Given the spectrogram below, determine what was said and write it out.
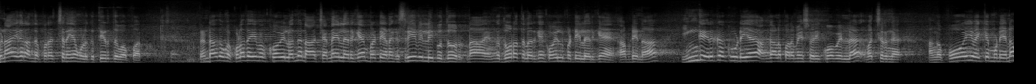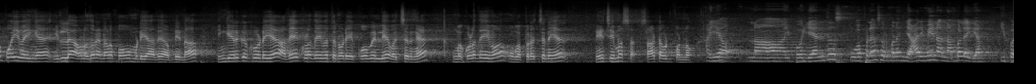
விநாயகர் அந்த பிரச்சனையை உங்களுக்கு தீர்த்து வைப்பார். ரெண்டாவது உங்கள் குலதெய்வ கோவில் வந்து நான் சென்னையில் இருக்கேன் பட் எனக்கு ஸ்ரீவில்லிபுத்தூர் நான் எங்கள் தூரத்தில் இருக்கேன் கோயில்பட்டியில் இருக்கேன் அப்படின்னா இங்கே இருக்கக்கூடிய அங்காள பரமேஸ்வரி கோவிலில் வச்சிருங்க. அங்கே போய் வைக்க முடியும்னா போய் வைங்க. இல்லை அவ்வளோ தூரம் என்னால் போக முடியாது அப்படின்னா இங்கே இருக்கக்கூடிய அதே குலதெய்வத்தினுடைய கோவில்லையே வச்சிருங்க. உங்கள் குலதெய்வம் உங்கள் பிரச்சனையை நிச்சயமாக ஷார்ட் அவுட் பண்ணும். ஐயா நான் இப்போ எந்த ஓப்பனாக சொல்ல யாரையுமே நான் நம்பலை ஐயா. இப்போ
